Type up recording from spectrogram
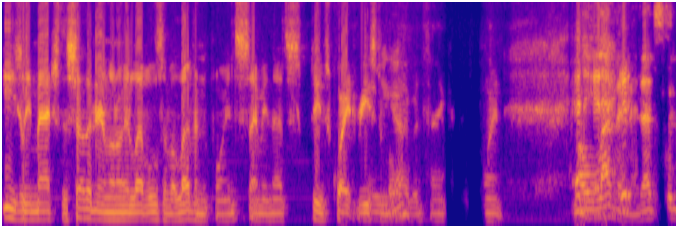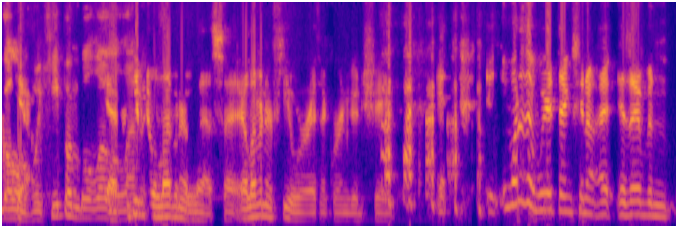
easily match the Southern Illinois levels of 11 points. I mean, that seems quite reasonable. I would think. Point. And, 11. And, that's the goal. Yeah. We keep them below yeah, 11. Keep it to 11 or less. Uh, 11 or fewer, I think we're in good shape. it, it, one of the weird things, you know, as I've been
